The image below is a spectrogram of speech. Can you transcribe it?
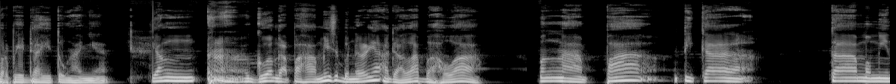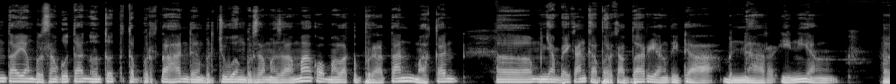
berbeda hitungannya. Yang gua nggak pahami sebenarnya adalah bahwa mengapa ketika kita meminta yang bersangkutan untuk tetap bertahan dan berjuang bersama-sama kok malah keberatan bahkan e, menyampaikan kabar-kabar yang tidak benar. Ini yang e,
